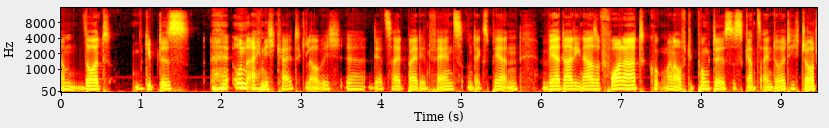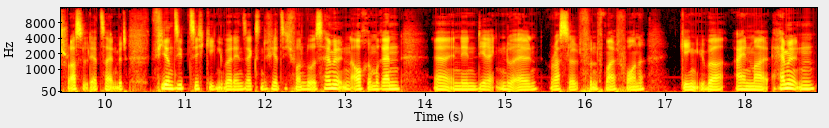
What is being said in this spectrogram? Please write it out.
Ähm, dort gibt es Uneinigkeit, glaube ich, äh, derzeit bei den Fans und Experten. Wer da die Nase vorne hat, guckt man auf die Punkte, ist es ganz eindeutig. George Russell derzeit mit 74 gegenüber den 46 von Lewis Hamilton, auch im Rennen äh, in den direkten Duellen. Russell fünfmal vorne gegenüber einmal Hamilton.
